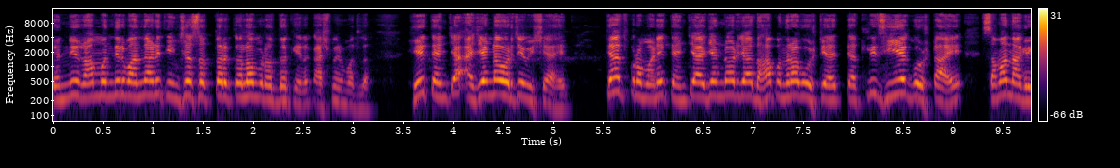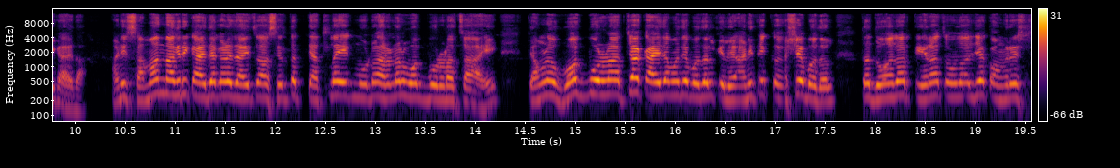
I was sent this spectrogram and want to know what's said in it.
त्यांनी राम मंदिर बांधलं आणि तीनशे सत्तर कलम रद्द केलं काश्मीरमधलं. हे त्यांच्या अजेंडावरचे विषय आहेत. त्याचप्रमाणे त्यांच्या अजेंडावर ज्या दहा पंधरा गोष्टी आहेत त्यातलीच ही एक गोष्ट आहे समान नागरिक कायदा आणि समान नागरिक कायद्याकडे जायचं असेल तर त्यातलं एक मोठं हर्डल वक बोर्डाचा आहे. त्यामुळे वक बोर्डाच्या कायद्यामध्ये बदल केले आणि ते कसे बदल? तर दोन हजार तेरा चौदा जे काँग्रेस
